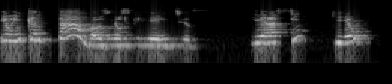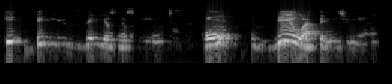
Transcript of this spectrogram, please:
eu encantava os meus clientes. E era assim que eu fidelizei os meus clientes, com o meu atendimento.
